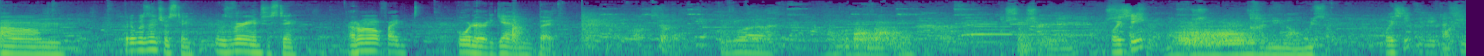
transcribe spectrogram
Um, but it was interesting. It was very interesting. I don't know if I'd order it again, but 美味しいカニのお味噌。美味しい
